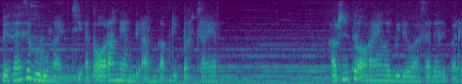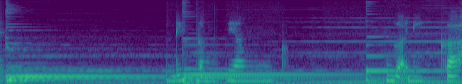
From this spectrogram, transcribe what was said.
biasanya sih guru ngaji atau orang yang dianggap dipercaya harusnya tuh orang yang lebih dewasa daripada mending yang nggak nikah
